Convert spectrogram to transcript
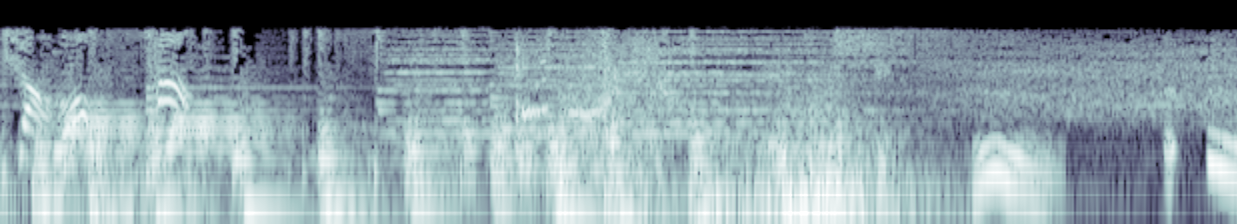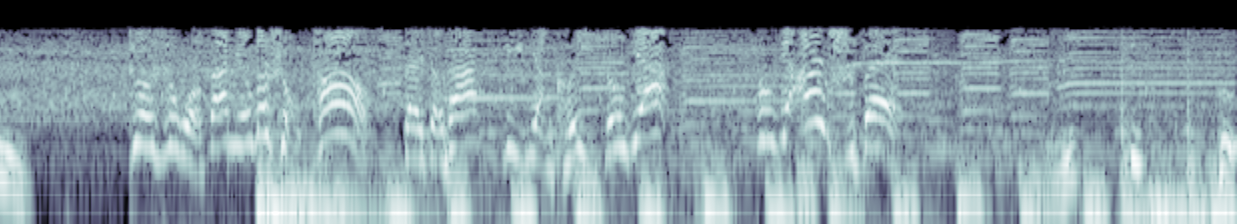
手套。嗯。嗯，这是我发明的手套，戴上它，力量可以增加，增加二十倍。嗯。嗯，嗯。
